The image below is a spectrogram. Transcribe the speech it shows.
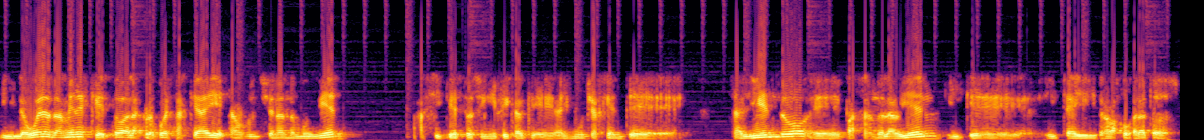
Y lo bueno también es que todas las propuestas que hay están funcionando muy bien, así que eso significa que hay mucha gente saliendo, eh, pasándola bien y que, y que hay trabajo para todos.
